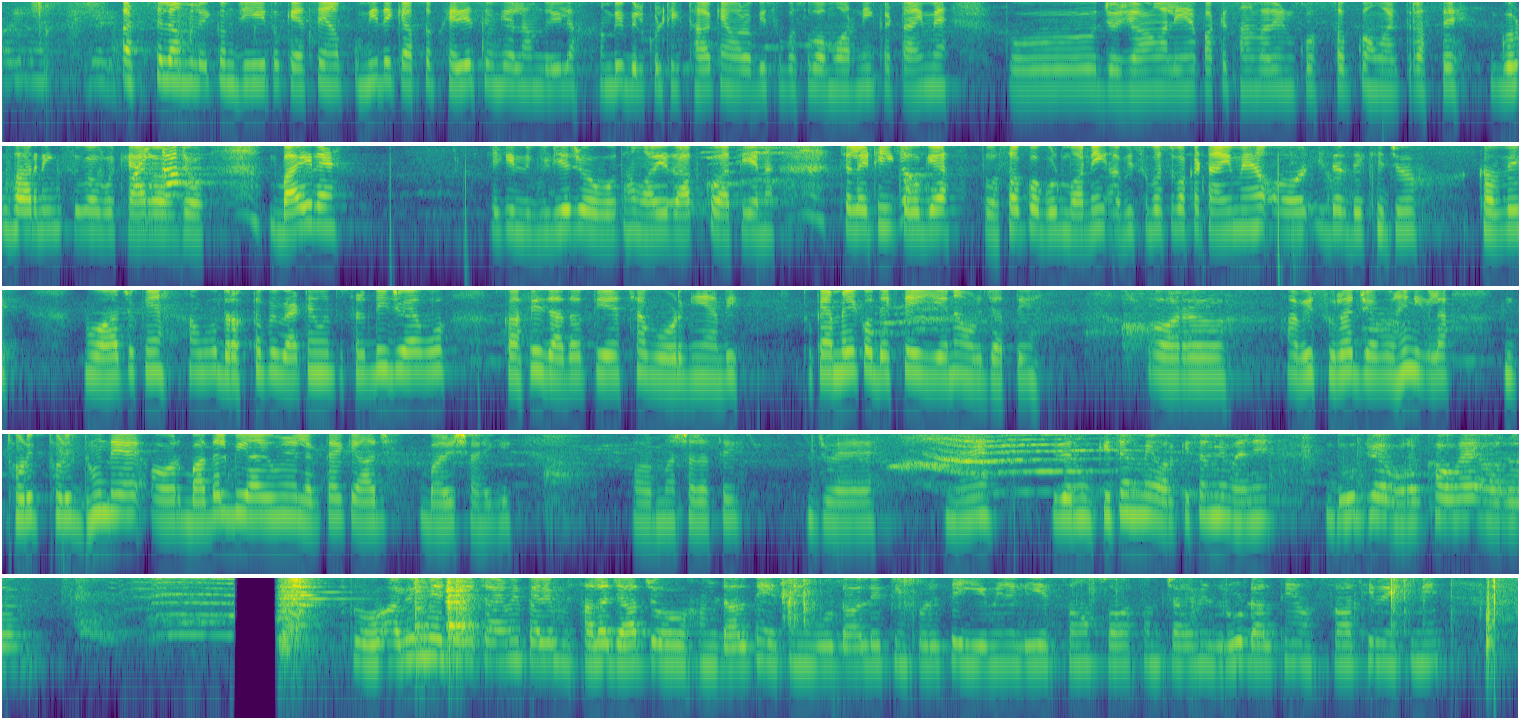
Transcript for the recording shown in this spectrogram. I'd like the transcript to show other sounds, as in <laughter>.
वालेकुम जी तो कैसे हैं आप? उम्मीद है कि आप सब खैरियत से होंगे अल्हम्दुलिल्लाह। हम भी बिल्कुल ठीक ठाक हैं और अभी सुबह सुबह मॉर्निंग का टाइम है तो जो यहाँ वाले हैं पाकिस्तान वाले उनको सबको हमारी तरफ़ से गुड मॉर्निंग सुबह वो खैर और जो बाहर हैं। लेकिन वीडियो जो है वो तो हमारी रात को आती है ना। चले ठीक हो गया तो सबको गुड मॉर्निंग अभी सुबह सुबह का टाइम है और इधर देखें जो कवे वो आ चुके हैं। अब वो दरख्तों पर बैठे हुए तो सर्दी जो है वो काफ़ी ज़्यादा होती है। अच्छा वो उड़ गए हैं अभी। तो कैमरे को देखते ही ये ना उड़ जाते हैं। और अभी सूरज जो है वो नहीं निकला। थोड़ी थोड़ी धुंध है और बादल भी आए हुए हैं। लगता है कि आज बारिश आएगी। और माशाल्लाह से जो है मैं इधर हूँ किचन में और किचन में मैंने दूध जो है वो रखा हुआ है और तो अभी मैं जो है चाय में पहले मसाला जात जो हम डालते हैं इसमें वो डाल लेती हूँ थोड़े से। ये मैंने लिए सौंफ सौंफ हम चाय में ज़रूर डालते हैं और साथ ही मैं इसमें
